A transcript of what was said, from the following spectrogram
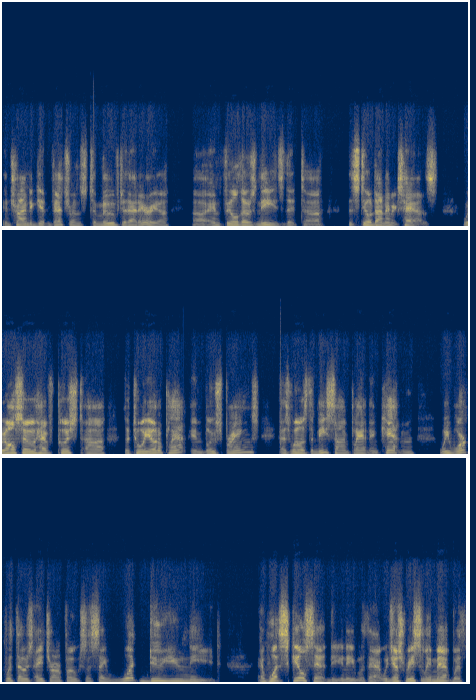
in trying to get veterans to move to that area uh, and fill those needs that uh, that Steel Dynamics has. We also have pushed uh, the Toyota plant in Blue Springs as well as the Nissan plant in Canton. We work with those HR folks and say, what do you need? And what skill set do you need with that? We just recently met with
